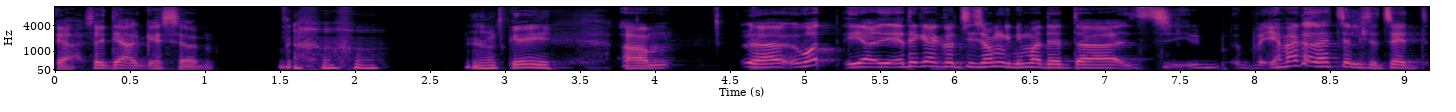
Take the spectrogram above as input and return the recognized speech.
jah, sa ei tea, kes see on okei, um,. Uh, vot ja, ja tegelikult siis ongi niimoodi, et uh, ja väga tähtis on lihtsalt see, et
